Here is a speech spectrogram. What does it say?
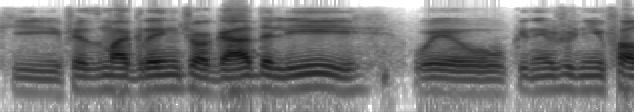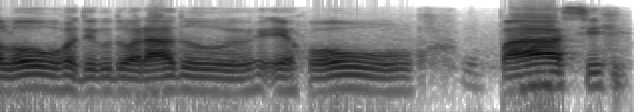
Que fez uma grande jogada ali. O, o que nem o Juninho falou, o Rodrigo Dourado errou o, o passe.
